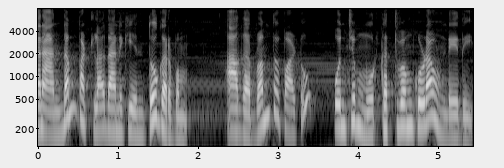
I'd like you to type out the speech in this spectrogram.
తన అందం పట్ల దానికి ఎంతో గర్వం. ఆ గర్వంతో పాటు కొంచెం మూర్ఖత్వం కూడా ఉండేది.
